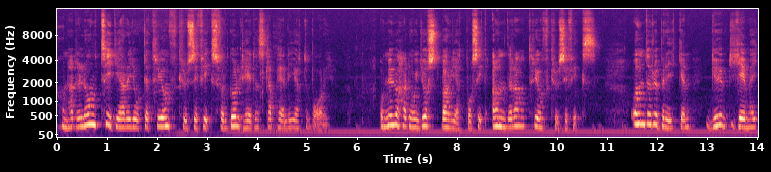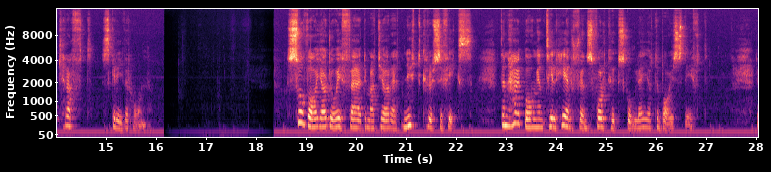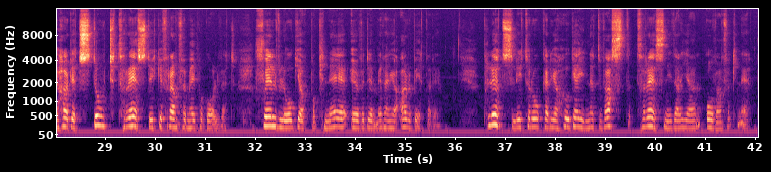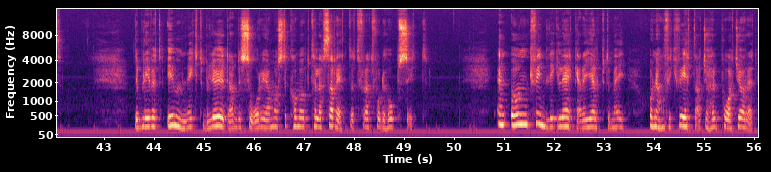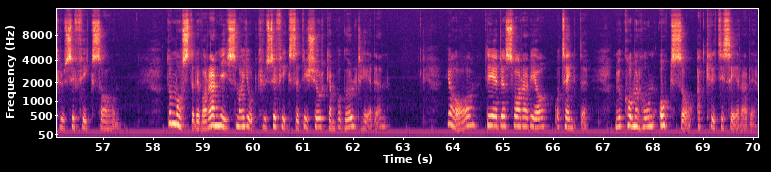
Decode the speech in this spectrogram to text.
hon hade långt tidigare gjort ett triumfkrucifix för Guldhedens kapell i Göteborg. Och nu hade hon just börjat på sitt andra triumfkrucifix. Under rubriken Gud ge mig kraft skriver hon. Så var jag då i färd med att göra ett nytt krucifix. Den här gången till Helsjöns folkhögskola i Göteborgs stift. Jag hade ett stort trästycke framför mig på golvet. Själv låg jag på knä över det medan jag arbetade. Plötsligt råkade jag hugga in ett vasst träsnidarjärn ovanför knät. Det blev ett ymnigt blödande sår och jag måste komma upp till lasarettet för att få det hopsytt. En ung kvinnlig läkare hjälpte mig och när hon fick veta att jag höll på att göra ett krucifix sa hon då måste det vara ni som har gjort krucifixet i kyrkan på Guldheden. Ja, det är det, svarade jag och tänkte, nu kommer hon också att kritisera det.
